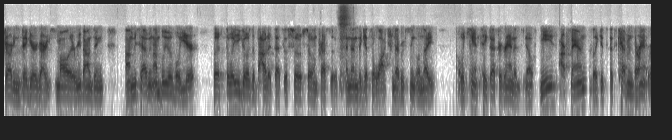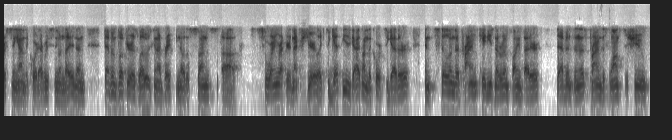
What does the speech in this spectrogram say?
guarding bigger, guarding smaller, rebounding. Um, he's having an unbelievable year but the way he goes about it that's just so so impressive. And then to get to watch him every single night, we can't take that for granted. You know, me, our fans, like it's it's Kevin Durant we're seeing on the court every single night, and Devin Booker as well, who's going to break you know the Suns. Uh, scoring record next year. Like to get these guys on the court together and still in their prime. KD's never been playing better. Devin's in this prime, just wants to shoot.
